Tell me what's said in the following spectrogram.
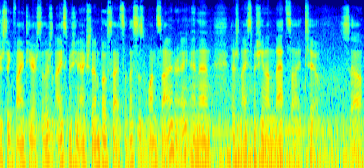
Interesting find here. So there's an ice machine actually on both sides. So this is one side, right? And then there's an ice machine on that side too. So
